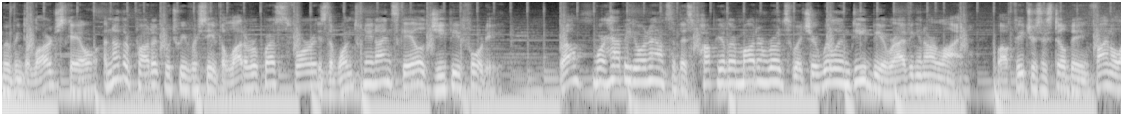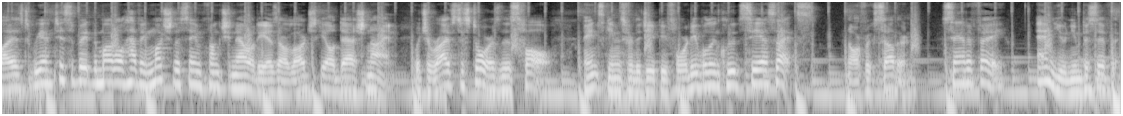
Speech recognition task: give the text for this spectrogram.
Moving to large scale, another product which we've received a lot of requests for is the 129 scale GP40. Well, we're happy to announce that this popular modern road switcher will indeed be arriving in our line. While features are still being finalized, we anticipate the model having much the same functionality as our large-scale Dash 9, which arrives to stores this fall. Paint schemes for the GP40 will include CSX, Norfolk Southern, Santa Fe, and Union Pacific.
